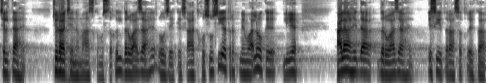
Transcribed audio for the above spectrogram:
چلتا ہے۔ چنانچہ نماز کا مستقل دروازہ ہے۔ روزے کے ساتھ خصوصیت رکھنے والوں کے لیے علیحدہ دروازہ ہے۔ اسی طرح صدقے کا،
